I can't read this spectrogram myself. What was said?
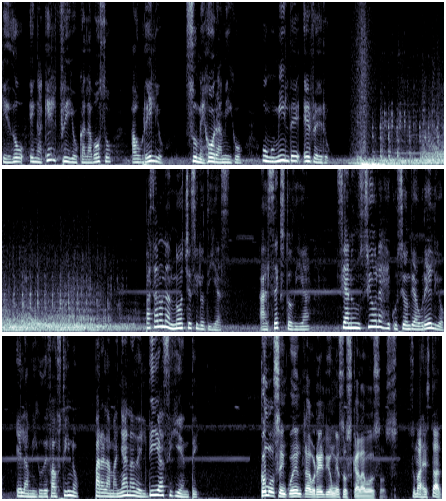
quedó en aquel frío calabozo Aurelio, su mejor amigo, un humilde herrero. Pasaron las noches y los días. Al sexto día se anunció la ejecución de Aurelio, el amigo de Faustino, para la mañana del día siguiente. ¿Cómo se encuentra Aurelio en esos calabozos? Su Majestad,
